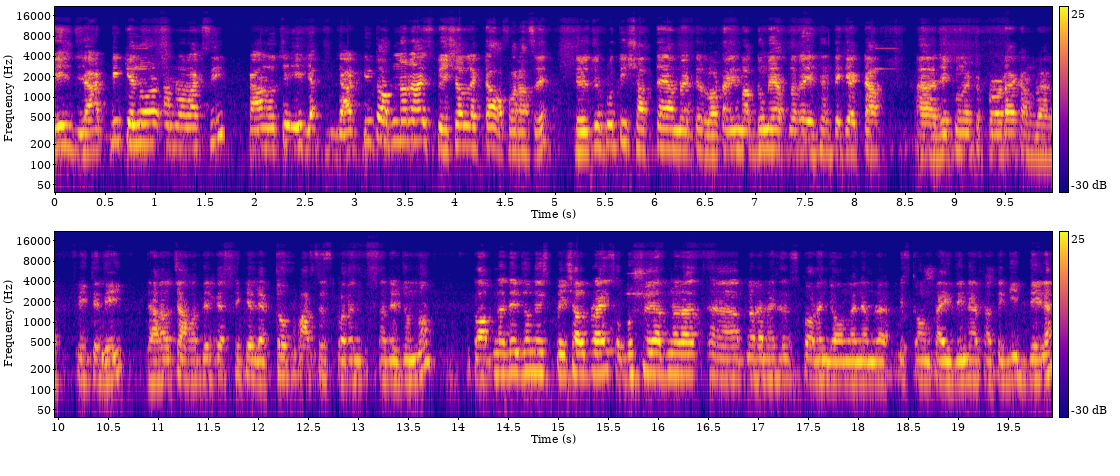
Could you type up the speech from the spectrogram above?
এই জারটি কেন আমরা রাখছি? কারণ হচ্ছে এই জারটি তো আপনারা স্পেশাল একটা অফার আছে। হচ্ছে প্রতি সপ্তাহে আমরা একটা লটারির মাধ্যমে আপনারা এখান থেকে একটা যে কোনো একটা প্রোডাক্ট আমরা ফ্রিতে দিই। যারা হচ্ছে আমাদের কাছ থেকে ল্যাপটপ পারচেস করেন তাদের জন্য। তো আপনাদের জন্য স্পেশাল প্রাইস অবশ্যই আপনারা আপনারা মেসেজ করেন যে অনলাইনে আমরা ডিসকাউন্ট প্রাইস দিই না সাথে গিফট দিই না।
